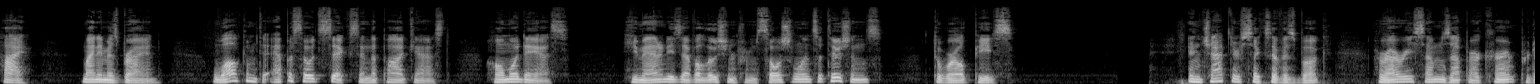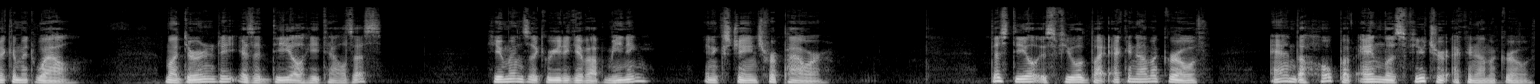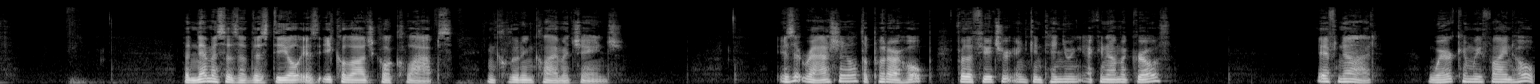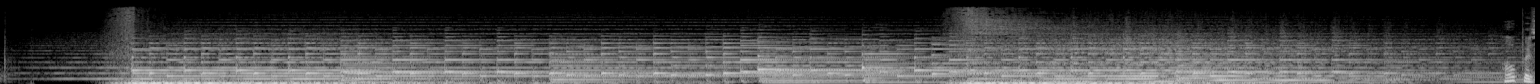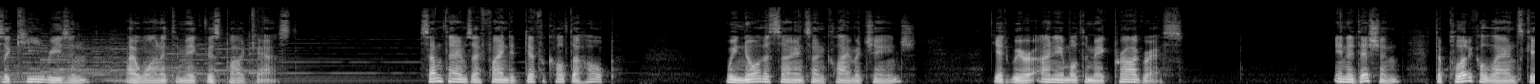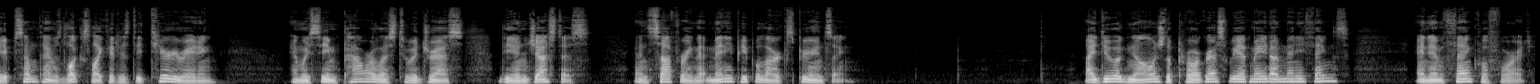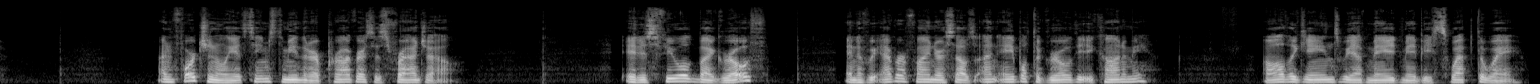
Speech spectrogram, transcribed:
Hi, my name is Brian. Welcome to episode 6 in the podcast, Homo Deus Humanity's Evolution from Social Institutions to World Peace. In chapter 6 of his book, Harari sums up our current predicament well. Modernity is a deal, he tells us. Humans agree to give up meaning in exchange for power. This deal is fueled by economic growth and the hope of endless future economic growth. The nemesis of this deal is ecological collapse, including climate change. Is it rational to put our hope for the future in continuing economic growth? If not, where can we find hope? Hope is a key reason I wanted to make this podcast. Sometimes I find it difficult to hope. We know the science on climate change, yet we are unable to make progress. In addition, the political landscape sometimes looks like it is deteriorating, and we seem powerless to address the injustice and suffering that many people are experiencing. I do acknowledge the progress we have made on many things, and am thankful for it. Unfortunately, it seems to me that our progress is fragile. It is fueled by growth, and if we ever find ourselves unable to grow the economy, all the gains we have made may be swept away.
